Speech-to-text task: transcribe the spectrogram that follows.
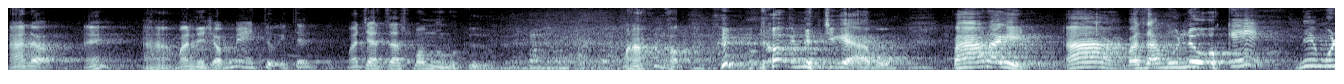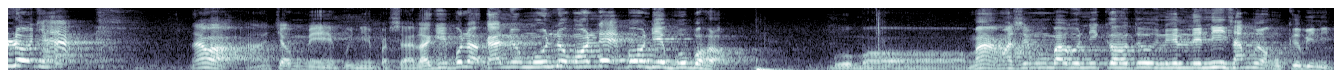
ada eh ha mana comel tok kita macam transformer muka Maaf tak kena cerai pun Faham lagi? Ha, pasal mulut okey, ni mulut jahat. Nampak? Ha, comel punya pasal. Lagi pula kalau mulut molek pun dia berubah tak? Berubah. Mak masa mu baru nikah tu ni sama tak muka bini?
